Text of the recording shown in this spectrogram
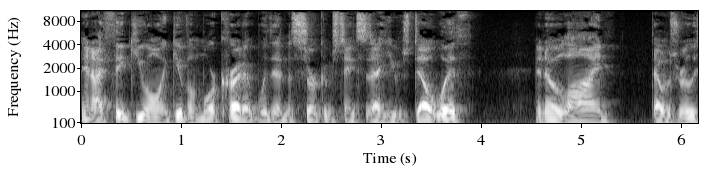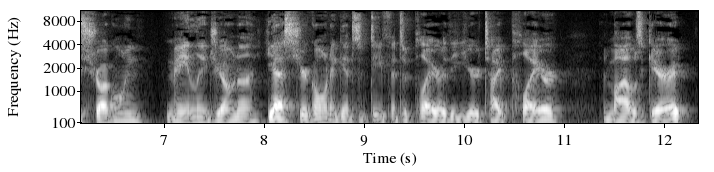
And I think you only give him more credit within the circumstances that he was dealt with. An O line that was really struggling mainly Jonah. Yes, you're going against a defensive player of the year type player and Myles Garrett.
